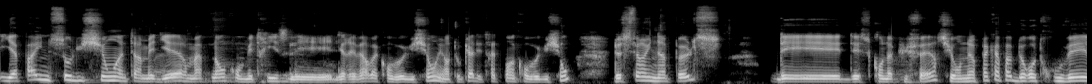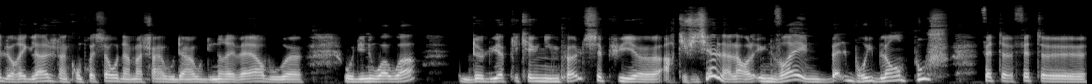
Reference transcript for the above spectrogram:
il n'y a pas une solution intermédiaire maintenant qu'on maîtrise les, les reverbs à convolution et en tout cas les traitements à convolution, de se faire une impulse des, des ce qu'on a pu faire. Si on n'est pas capable de retrouver le réglage d'un compresseur ou d'un machin ou d'un ou d'une reverb ou euh, ou d'une wah de lui appliquer une impulse et puis euh, artificielle. Alors une vraie, une belle bruit blanc, pouf, faites faites euh,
